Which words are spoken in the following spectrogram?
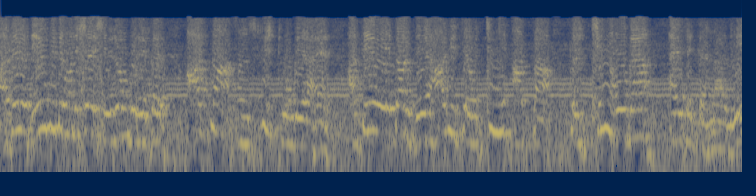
अतएव देव के मनुष्य शरीरों को लेकर आत्मा संश्लिष्ट हो गया है। अतएव एक देहादि से चिन्ह आत्मा परिचिन होगा, ऐसे कहना भी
